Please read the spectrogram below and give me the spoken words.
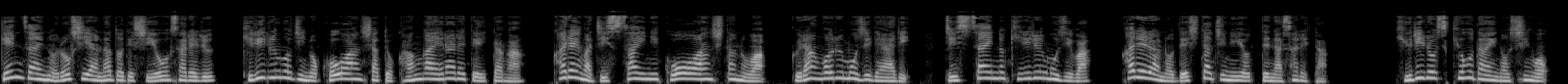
現在のロシアなどで使用されるキリル文字の考案者と考えられていたが、彼が実際に考案したのはグラゴル文字であり、実際のキリル文字は彼らの弟子たちによってなされた。キュリロス兄弟の死後、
